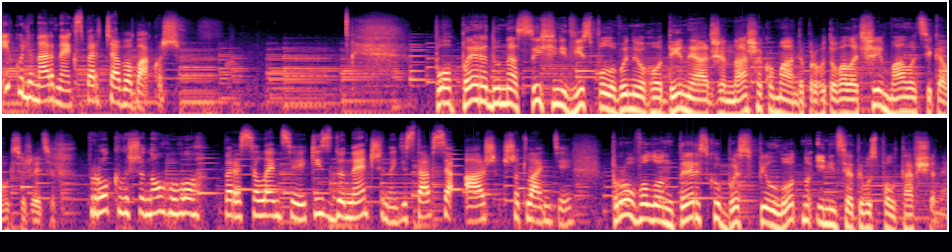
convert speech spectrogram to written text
і кулінарний експерт Чаба Бакош. Попереду насичені дві з половиною години, адже наша команда приготувала чимало цікавих сюжетів. Про клишоногого переселенця, який з Донеччини дістався аж Шотландії. Про волонтерську безпілотну ініціативу з Полтавщини.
